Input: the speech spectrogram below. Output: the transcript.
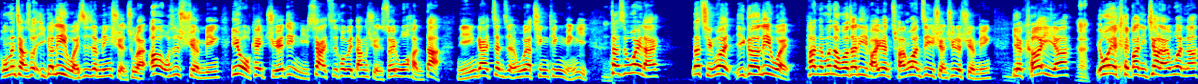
我们讲说一个立委是人民选出来啊，我是选民，因为我可以决定你下一次会不会当选，所以我很大，你应该政治人物要倾听民意。但是未来，那请问一个立委？他能不能够在立法院传唤自己选区的选民，也可以啊。我也可以把你叫来问啊，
